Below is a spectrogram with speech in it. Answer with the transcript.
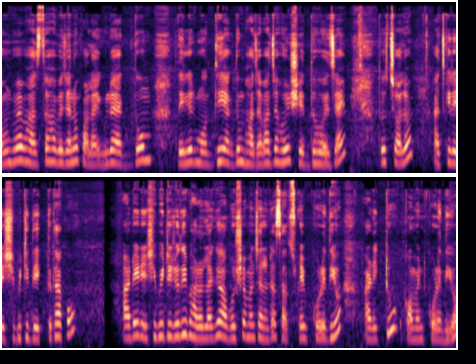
এমনভাবে ভাজতে হবে যেন কলাইগুলো একদম তেলের মধ্যেই একদম ভাজা ভাজা হয়ে সেদ্ধ হয়ে যায়। তো চলো আজকে রেসিপিটি দেখতে থাকো। আর এই রেসিপিটি যদি ভালো লাগে অবশ্যই আমার চ্যানেলটা সাবস্ক্রাইব করে দিও। আর একটু কমেন্ট করে দিও।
